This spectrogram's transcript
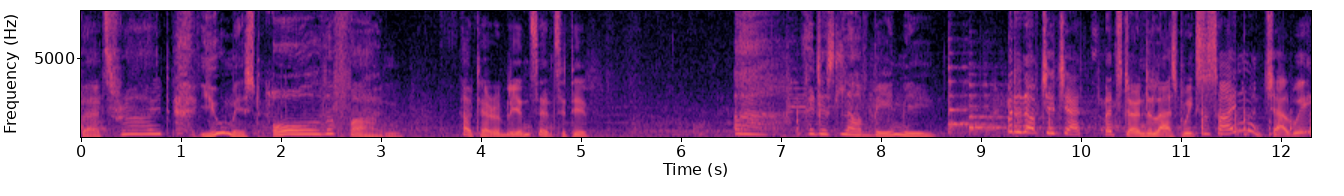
that's right. You missed all the fun. How terribly insensitive. Ah, I just love being me. But enough chit chat. Let's turn to last week's assignment, shall we?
